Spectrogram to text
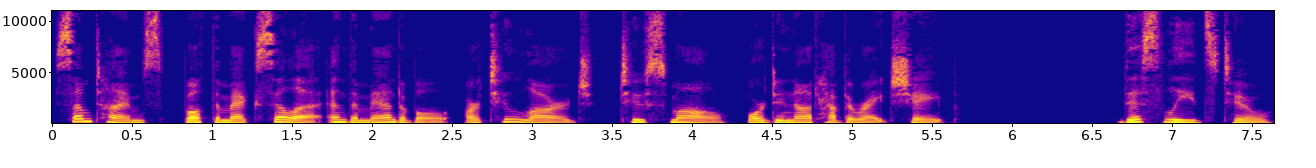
Sometimes, both the maxilla and the mandible are too large, too small, or do not have the right shape. This leads to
